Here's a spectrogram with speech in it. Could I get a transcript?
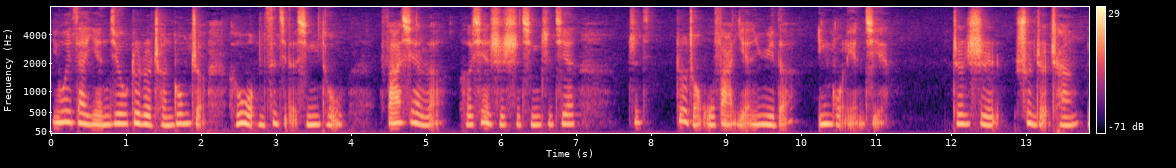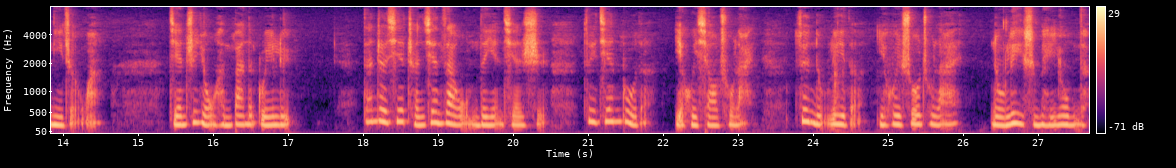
因为在研究各个成功者和我们自己的星图，发现了和现实事情之间之各种无法言喻的因果连接，真是顺者昌，逆者亡，简直永恒般的规律。当这些呈现在我们的眼前时，最坚固的也会笑出来，最努力的也会说出来：努力是没用的。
